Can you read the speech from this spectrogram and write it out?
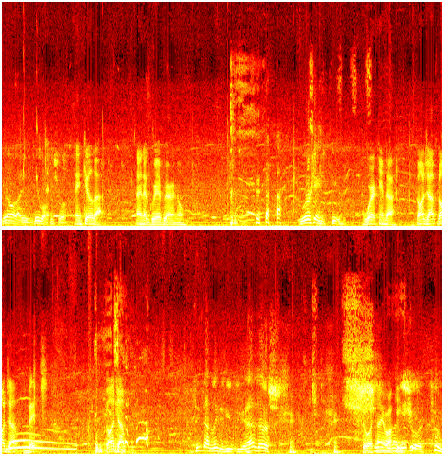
They all like you. They walk you sure. And kill that. And a graveyard now. Working. Working that. Don't jump, don't jump, bitch. Don't jump. See that look you you have those Sure thing, Rocky. Sure. Two.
